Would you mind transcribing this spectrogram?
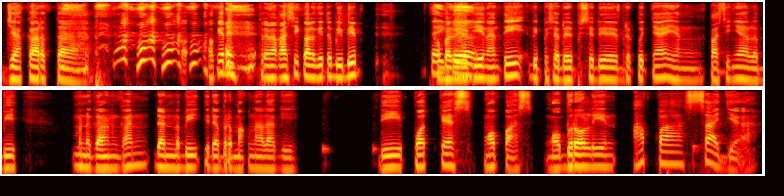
Jakarta. Oke deh, terima kasih kalau gitu Bibip. Thank Kembali you. lagi nanti di episode-episode berikutnya yang pastinya lebih menegangkan dan lebih tidak bermakna lagi di podcast ngopas ngobrolin apa saja.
